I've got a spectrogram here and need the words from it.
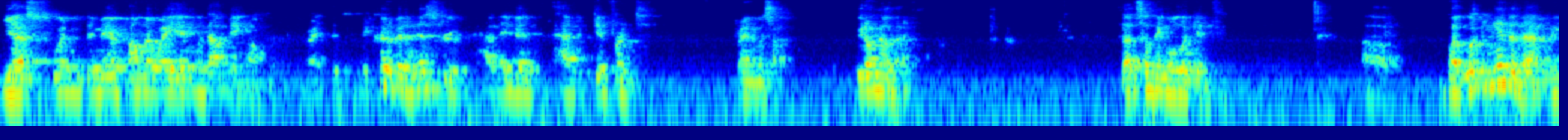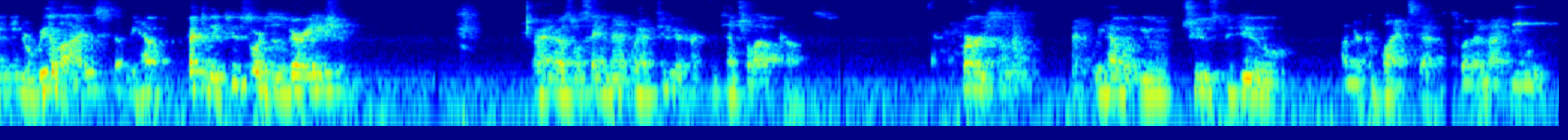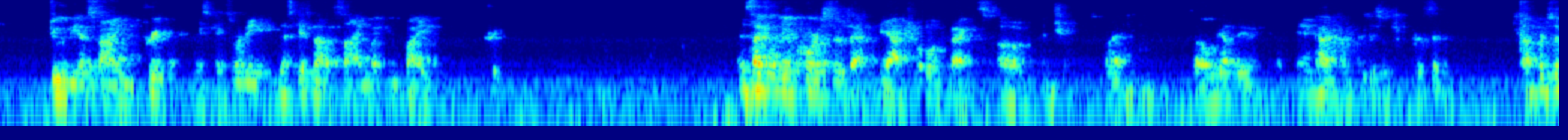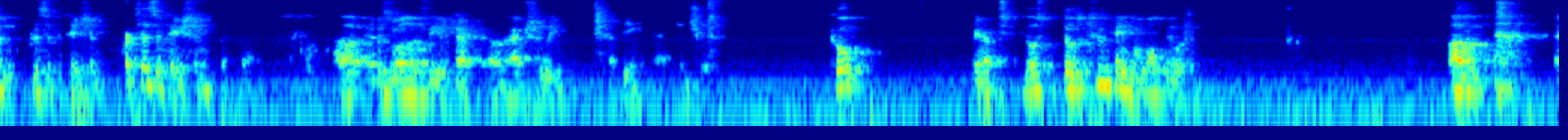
yes when they may have found their way in without being offered, right? They could have been in this group had they been had a different random assignment. We don't know that. That's something we'll look into. Uh, but looking into that, we need to realize that we have effectively two sources of variation. All right, as we'll say in a minute, we have two different potential outcomes. First, we have what you choose to do on your compliance status, whether or not you do the assigned treatment in this case, or the, in this case not assigned, but invite treatment. And secondly, of course, there's that, the actual effects of insurance, right? So we have the impact of precip not precip precipitation, participation, uh, as well as the effect of actually being insured. Cool. Yeah, those, those two things we'll both be looking um,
